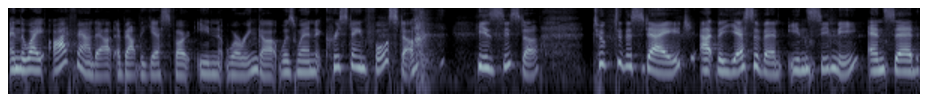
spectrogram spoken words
And the way I found out about the yes vote in Warringah was when Christine Forster, his sister, took to the stage at the Yes event in Sydney and said,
